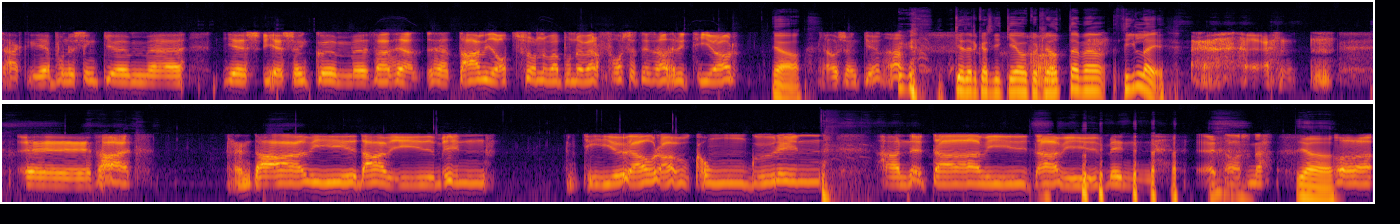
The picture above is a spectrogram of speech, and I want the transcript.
takk, ég er búinn að syngja um, uh, ég, ég söng um uh, það þegar, þegar Davíð Oddsson var búinn að vera fósættis á þeirri tíu ár, Já, já, söngjum það. getur þú kannski gefa okkur hljóta með þýlagi? Eh, það Davíð, Davíð minn tíu ára kongurinn hann er Davíð, Davíð minn. Þetta var svona? Já, og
